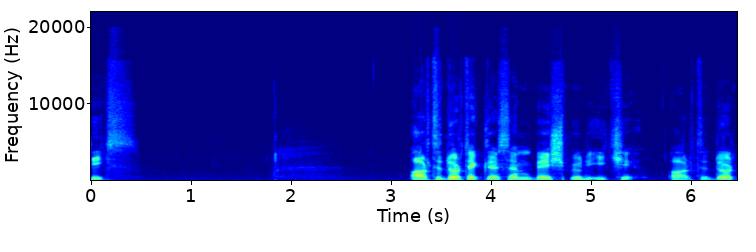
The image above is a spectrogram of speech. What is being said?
x. Artı 4 eklersem 5 bölü 2 artı 4.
